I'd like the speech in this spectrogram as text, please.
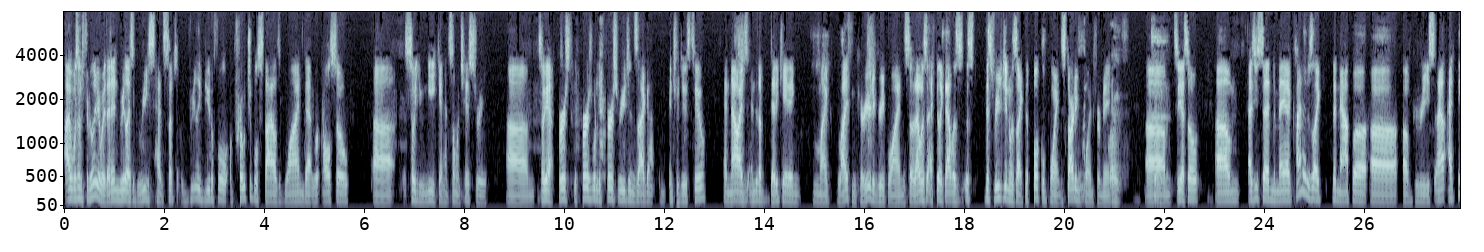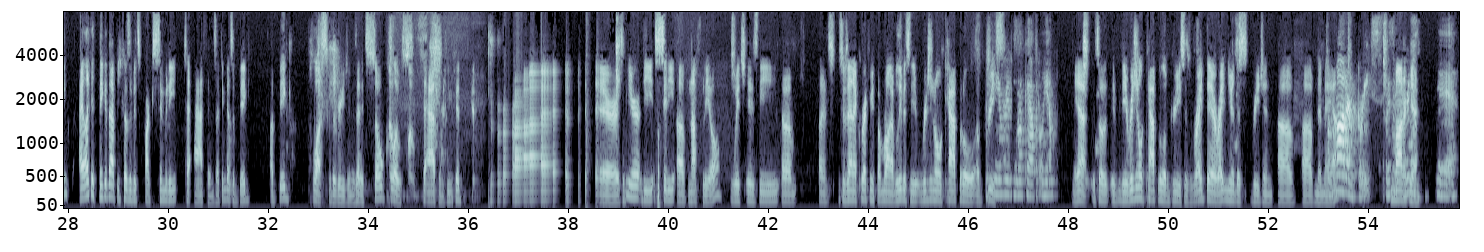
I wasn't familiar with. I didn't realize Greece had such really beautiful, approachable styles of wine that were also uh, so unique and had so much history. Um, so yeah, first, the first one of the first regions I got introduced to, and now I just ended up dedicating my life and career to Greek wine. So that was, I feel like that was this, this region was like the focal point, the starting point for me. Right. Um, so yeah, so um, as you said, Nemea kind of is like the Napa uh, of Greece, and I, I, think I like to think of that because of its proximity to Athens. I think that's a big, a big plus for the region is that it's so close to Athens. You could drive there. It's near the city of Nafplio, which is the um, Susanna, correct me if I'm wrong. I believe it's the original capital of Greece. The original capital, yeah. Yeah. So the original capital of Greece is right there, right near this region of, of Nemea. Modern Greece. Modern, yeah. Yeah.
